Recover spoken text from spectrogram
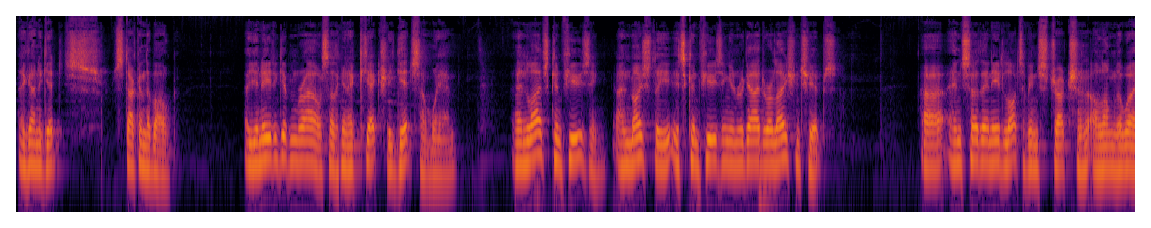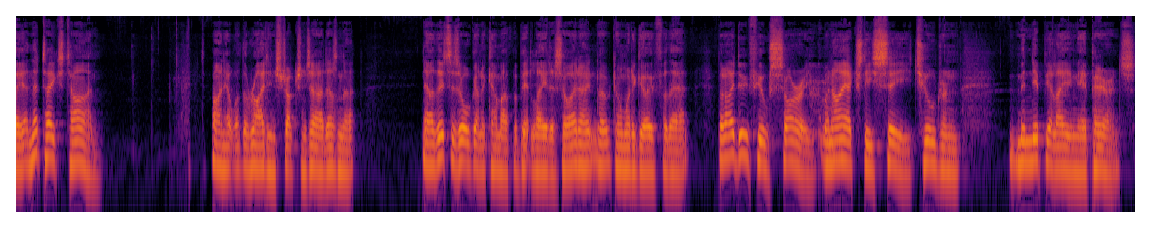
They're going to get stuck in the bog. Uh, you need to give them rails so they can actually get somewhere. And life's confusing, and mostly it's confusing in regard to relationships. Uh, and so they need lots of instruction along the way, and that takes time to find out what the right instructions are, doesn't it? Now, this is all going to come up a bit later, so I don't, don't want to go for that. But I do feel sorry when I actually see children manipulating their parents.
